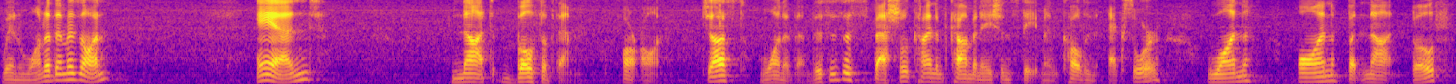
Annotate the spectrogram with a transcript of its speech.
when one of them is on and not both of them are on. Just one of them. This is a special kind of combination statement called an XOR. One on, but not both.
